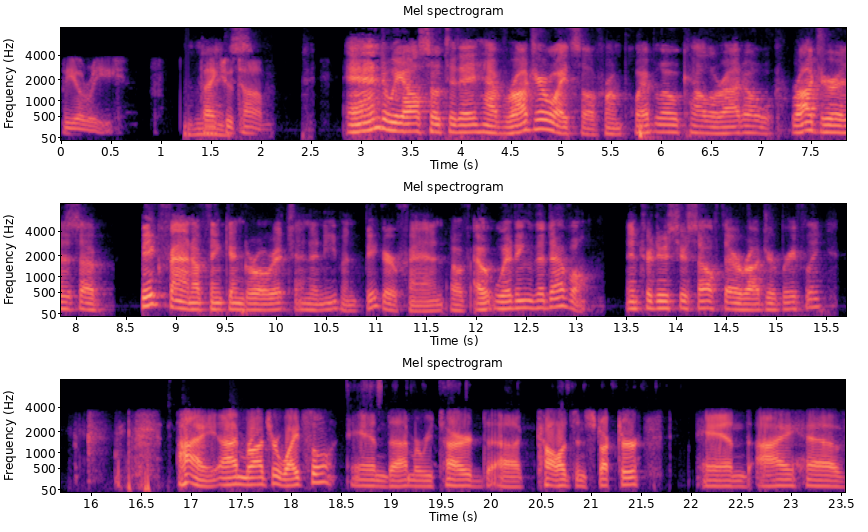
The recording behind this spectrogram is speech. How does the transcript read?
theory. Nice. Thank you, Tom. And we also today have Roger Weitzel from Pueblo, Colorado. Roger is a big fan of Think and Grow Rich and an even bigger fan of Outwitting the Devil. Introduce yourself there, Roger, briefly. Hi, I'm Roger Weitzel, and I'm a retired uh, college instructor, and I have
